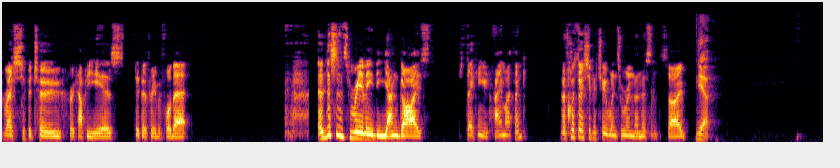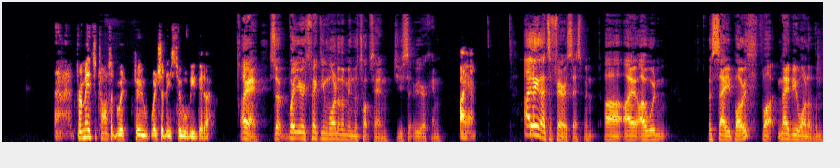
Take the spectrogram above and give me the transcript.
race Super 2 for a couple of years, Super 3 before that. And this is really the young guys staking a claim, I think. And of course, those Super 2 wins were in the Nissan. So, yeah. For me to toss up which, which of these two will be better. Okay, so but you're expecting one of them in the top 10, do you, you reckon? I am. I think that's a fair assessment. Uh, I I wouldn't say both, but maybe one of them.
